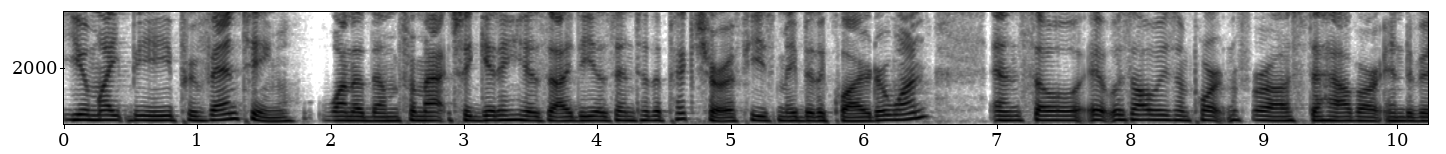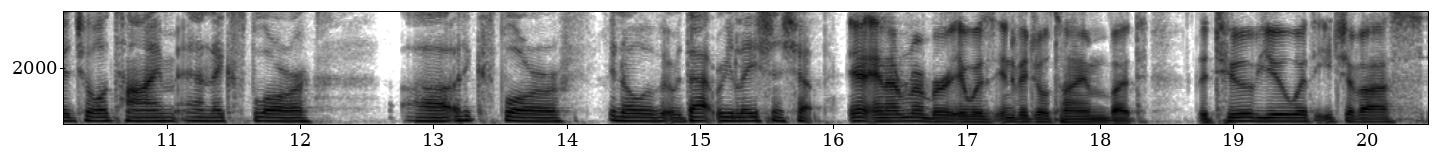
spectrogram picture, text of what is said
you might be preventing one of them from actually getting his ideas into the picture if he's maybe the quieter one. And so it was always important for us to have our individual time and explore, uh, explore, you know, that relationship. Yeah, and I remember it was individual time, but the two of you with each of us,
